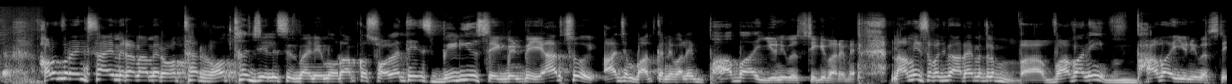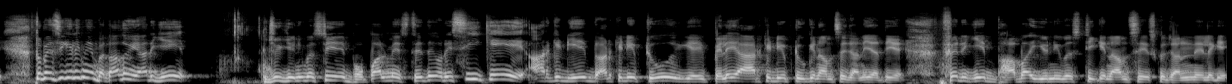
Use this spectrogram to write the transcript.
हेलो फ्रेंड्स हाय मेरा नाम है रोथर रॉथर जेलिसिस माय नेम और आपका स्वागत है इस वीडियो सेगमेंट पे। यार सो आज हम बात करने वाले भाभा यूनिवर्सिटी के बारे में। नाम ही समझ में आ रहा है मतलब वावा नहीं, भाभा यूनिवर्सिटी तो बेसिकली मैं बता दूँ यार, ये जो यूनिवर्सिटी भोपाल में स्थित है और इसी के आरकेडीएफ आरकेडीएफ टू ये पहले आरकेडीएफ टू के नाम से जानी जाती है। फिर ये भाभा यूनिवर्सिटी के नाम से इसको जानने लगे।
